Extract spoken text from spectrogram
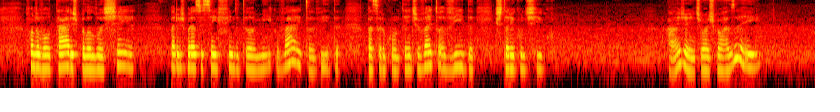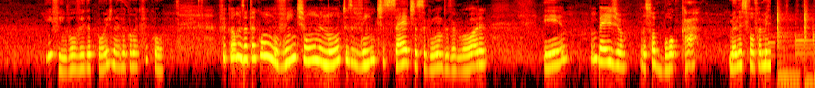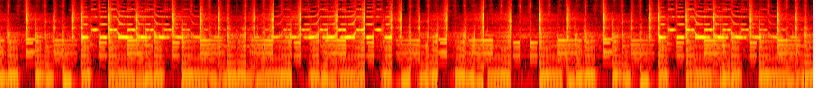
quando voltares pela lua cheia, para os braços sem fim do teu amigo, vai tua vida, pássaro contente, vai tua vida, estarei contigo. Ai, gente, eu acho que eu arrasei. Enfim, vou ver depois, né? Ver como é que ficou. Ficamos até com 21 minutos e 27 segundos agora. E um beijo na sua boca. Menos se for familiar.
